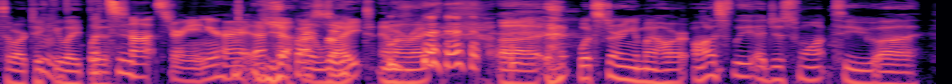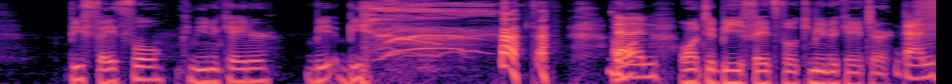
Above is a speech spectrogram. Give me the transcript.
to articulate Hmm. What's this. not stirring in your heart? That's yeah, the question. right. Am I right? uh, what's stirring in my heart? Honestly, I just want to uh, be faithful communicator. Be be. I want- Done. I want to be faithful communicator. Done.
